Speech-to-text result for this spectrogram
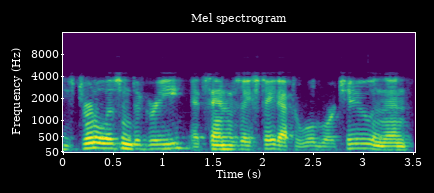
his journalism degree at San Jose State after World War II, and then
